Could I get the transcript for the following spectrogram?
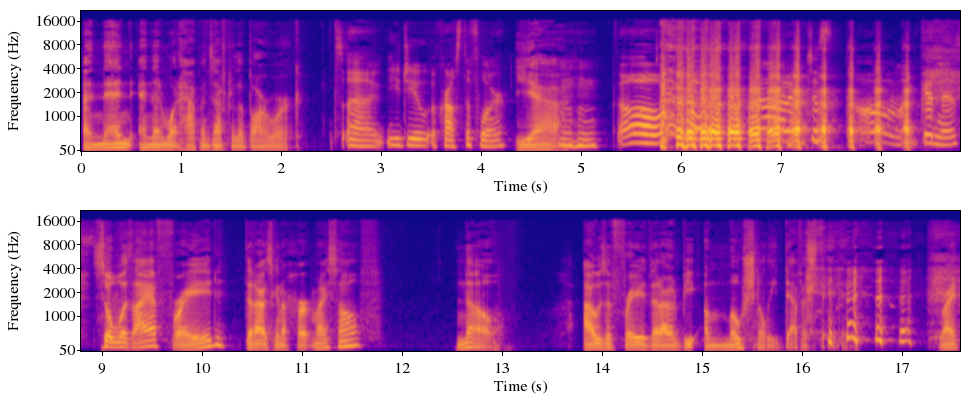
and then, and then what happens after the bar work? It's, uh, you do across the floor. Yeah. Oh, oh God, I just, oh my goodness. So was I afraid that I was going to hurt myself? No. I was afraid that I would be emotionally devastated. right?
